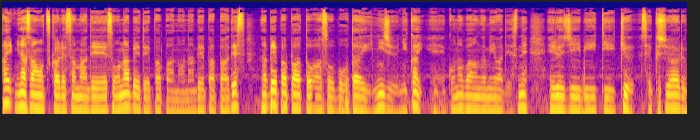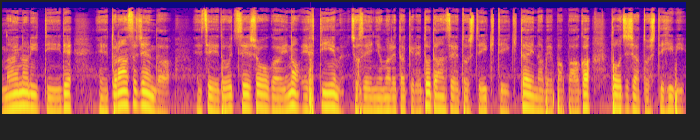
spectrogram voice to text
はい、皆さんお疲れ様です。お鍋でパパの鍋パパです。鍋パパと遊ぼう第22回、えーこの番組はですね、LGBTQ、セクシュアルマイノリティで、えートランスジェンダー、性同一性障害の FTM、女性に生まれたけれど男性として生きていきたい鍋パパが当事者として日々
